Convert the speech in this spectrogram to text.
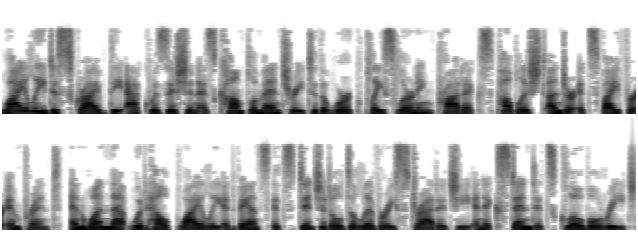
Wiley described the acquisition as complementary to the workplace learning products published under its Pfeiffer imprint, and one that would help Wiley advance its digital delivery strategy and extend its global reach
